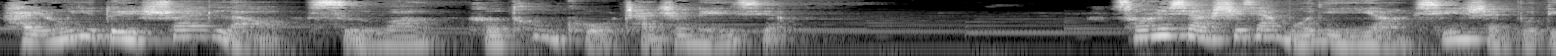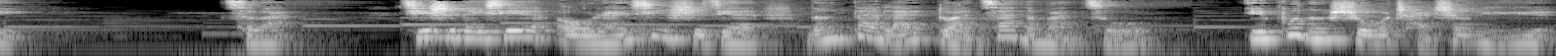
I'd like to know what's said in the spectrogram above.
很容易对衰老、死亡和痛苦产生联想。从而像释迦牟尼一样心神不定。此外，即使那些偶然性事件能带来短暂的满足，也不能使我产生愉悦。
